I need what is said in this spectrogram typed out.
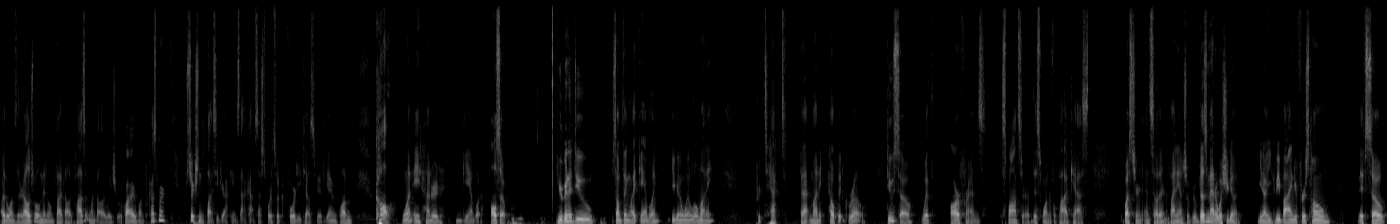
are the ones that are eligible. Minimum $5 deposit, $1 wager required, one per customer. Restrictions apply. See DraftKings.com/sportsbook for details. If you have a gambling problem, call 1-800-GAMBLER. Also, you're going to do something like gambling. You're going to win a little money. Protect that money. Help it grow do so with our friends, sponsor of this wonderful podcast, Western and Southern Financial Group. Doesn't matter what you're doing. You know, you could be buying your first home. If so,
